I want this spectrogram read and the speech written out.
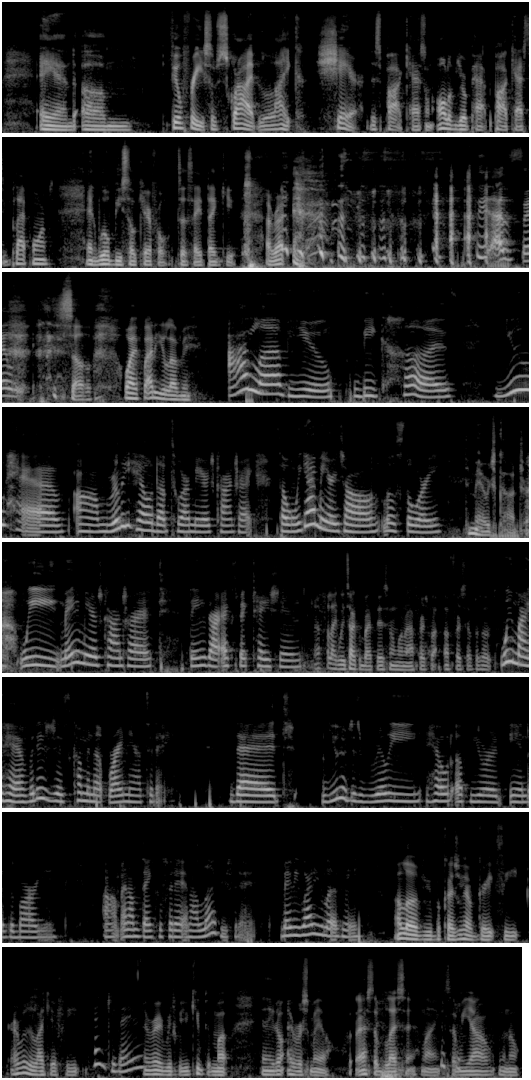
And um, feel free subscribe, like, share this podcast on all of your podcasting platforms, and we'll be so careful to say thank you. All right. That's silly. so, wife, why do you love me? I love you because you have um, really held up to our marriage contract. So when we got married, y'all, little story. The marriage contract. We made a marriage contract. Things, our expectations. I feel like we talked about this in one of our first our first episodes. We might have, but it's just coming up right now today. That you have just really held up your end of the bargain. Um, and I'm thankful for that. And I love you for that. Baby, why do you love me? I love you because you have great feet. I really like your feet. Thank you, baby. They're very beautiful. You keep them up, and they don't ever smell. So that's a blessing. Like some of y'all, you know,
